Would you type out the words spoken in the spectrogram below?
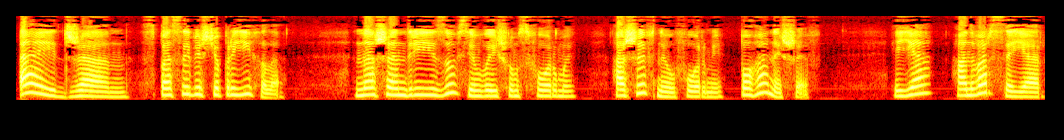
Ай, Джан, спасибі, що приїхала. Наш Андрій зовсім вийшов з форми, а шеф не у формі, поганий шеф. Я Анвар Саяр,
